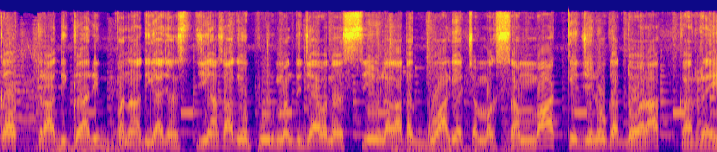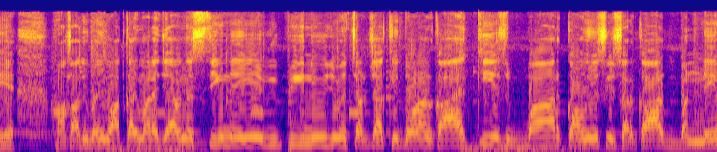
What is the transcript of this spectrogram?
का उत्तराधिकारी बना दिया जी हाँ साथियों, पूर्व मंत्री जयवर्धन सिंह लगातार ग्वालियर चंबक संभाग के जिलों का दौरा कर रहे हैं। हाँ साथियों, वही बात करने वाले जयवर्धन सिंह ने एबीपी न्यूज़ में चर्चा के दौरान कहा है कि इस बार कांग्रेस की सरकार बनने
